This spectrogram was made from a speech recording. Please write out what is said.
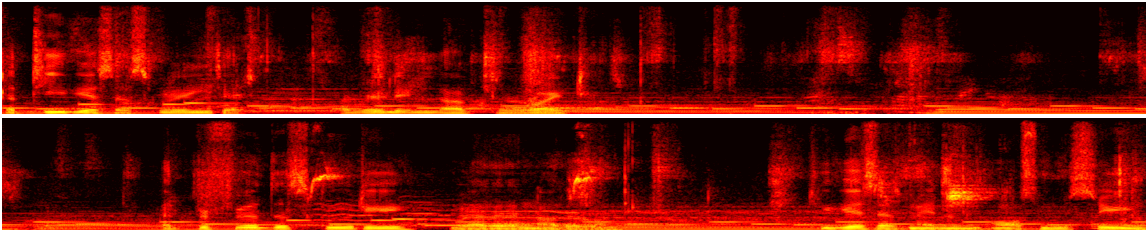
that TVS has created. I really love to ride. Prefer this scooty rather than another one. TVS has made an awesome machine.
